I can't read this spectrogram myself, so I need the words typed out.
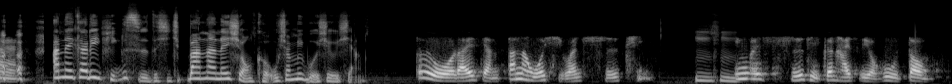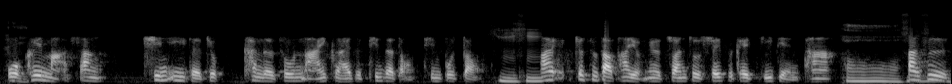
安内个你平时的是一般安尼上课，有啥咪不休想？对我来讲，当然我喜欢实体。嗯哼，因为实体跟孩子有互动，我可以马上轻易的就看得出哪一个孩子听得懂听不懂，嗯哼，那就知道他有没有专注，随时可以提点他。哦，但是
